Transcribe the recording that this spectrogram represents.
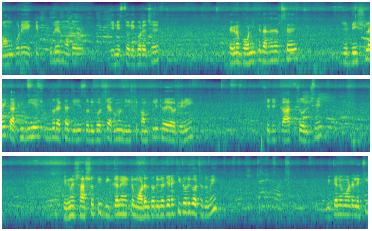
রং করে একটি ফুলের মতো জিনিস তৈরি করেছে। এখানে বনিকে দেখা যাচ্ছে যে দেশলাই কাঠি দিয়ে সুন্দর একটা জিনিস তৈরি করছে। এখনও জিনিসটি কমপ্লিট হয়ে ওঠেনি। সেটির কাজ চলছে। এখানে শাশ্বতী বিজ্ঞানের একটা মডেল তৈরি করছে। এটা কি তৈরি করছ তুমি? বিজ্ঞানের মডেল। কি?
